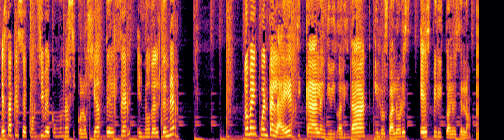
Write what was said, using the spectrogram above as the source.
esta que se concibe como una psicología del ser y no del tener. Toma en cuenta la ética, la individualidad y los valores espirituales del hombre.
